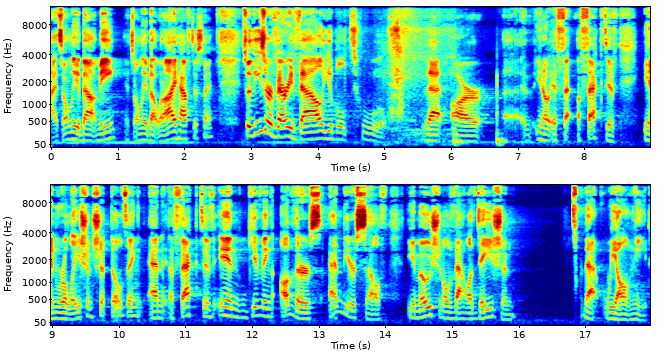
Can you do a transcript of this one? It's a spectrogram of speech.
It's only about me. It's only about what I have to say. So these are very valuable tools that are uh, you know, eff- effective in relationship building and effective in giving others and yourself the emotional validation that we all need.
